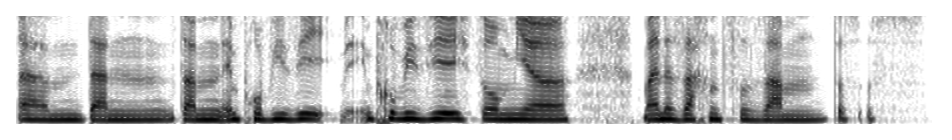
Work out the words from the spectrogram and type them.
ähm, dann, dann improvisiere improvisiere ich so mir meine Sachen zusammen. Das ist.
